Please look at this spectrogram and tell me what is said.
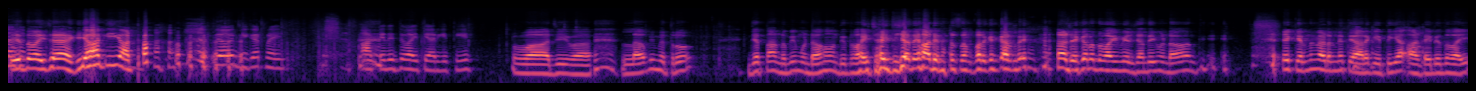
ਇਹ ਦਵਾਈ ਚ ਹੈਗੀ ਆ ਕੀ ਆਟਾ ਤੇ ਹੋਰ ਕੀ ਕਰਨਾ ਹੈ ਆਟੇ ਦੀ ਦਵਾਈ ਤਿਆਰ ਕੀਤੀ ਹੈ ਵਾਹ ਜੀ ਵਾਹ। ਲਵ ਵੀ ਮਿੱਤਰੋ ਜੇ ਤੁਹਾਨੂੰ ਵੀ ਮੁੰਡਾ ਹੋਣ ਦੀ ਦਵਾਈ ਚਾਹੀਦੀ ਆ ਤੇ ਸਾਡੇ ਨਾਲ ਸੰਪਰਕ ਕਰ ਲੈ। ਸਾਡੇ ਘਰੋਂ ਦਵਾਈ ਮਿਲ ਜਾਂਦੀ ਮੁੰਡਾ ਹੋਣ ਦੀ। ਇਹ ਕਿਰਨ ਮੈਡਮ ਨੇ ਤਿਆਰ ਕੀਤੀ ਆ ਆਟੇ ਦੀ ਦਵਾਈ।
